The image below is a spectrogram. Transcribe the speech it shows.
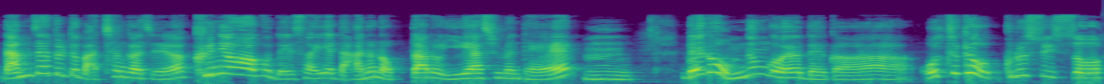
남자들도 마찬가지예요. 그녀하고 내 사이에 나는 없다로 이해하시면 돼. 음, 내가 없는 거야, 내가. 어떻게 그럴 수 있어.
